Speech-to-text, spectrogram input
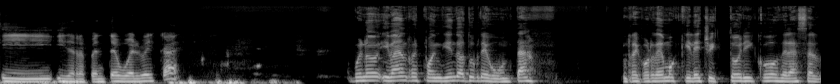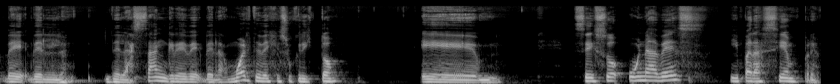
y, y de repente vuelve y cae. Bueno, Iván, respondiendo a tu pregunta, recordemos que el hecho histórico de la, de, de, la sangre, de, la muerte de Jesucristo, eh, se hizo una vez y para siempre.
